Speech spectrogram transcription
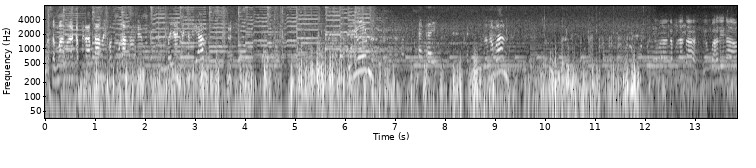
Masama mga kapirata, may pagkulang ng. Ayun. Ano kapirata, yung bahali oh.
